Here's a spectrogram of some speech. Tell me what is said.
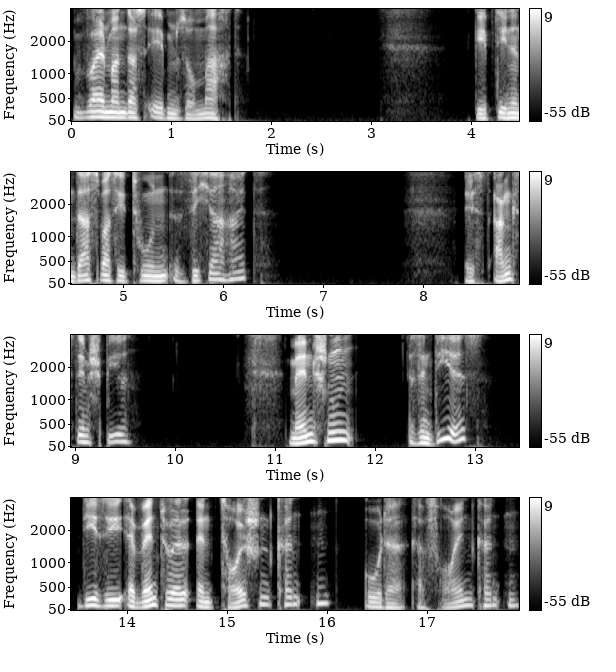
weil man das eben so macht. Gibt ihnen das, was sie tun, Sicherheit? Ist Angst im Spiel? Menschen, sind die es, die sie eventuell enttäuschen könnten oder erfreuen könnten?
